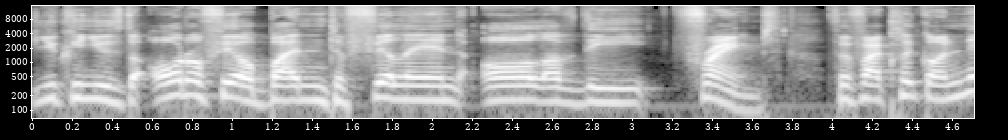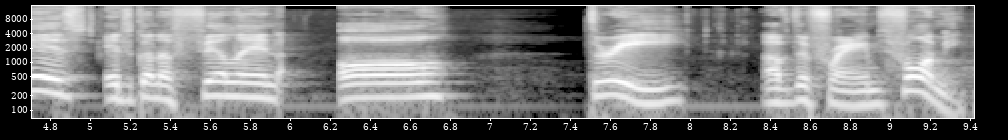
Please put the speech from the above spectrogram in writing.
you can use the autofill button to fill in all of the frames. So if I click on this, it's gonna fill in all three of the frames for me.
